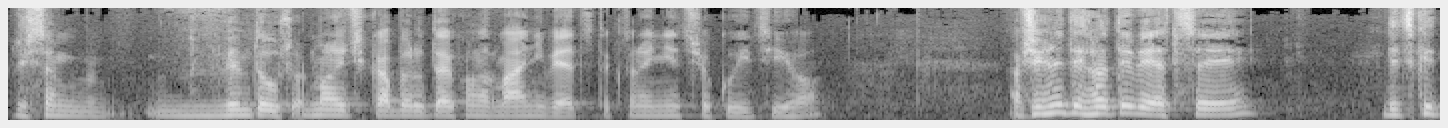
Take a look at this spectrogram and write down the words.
když jsem, vím to už od malička, beru to jako normální věc, tak to není nic šokujícího. A všechny tyhle ty věci vždycky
